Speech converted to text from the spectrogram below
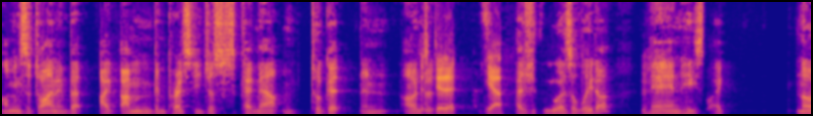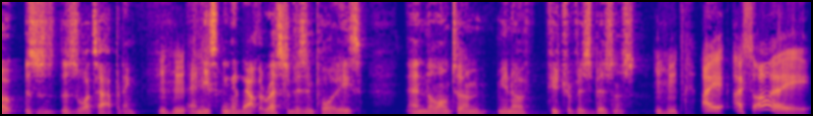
timing's the timing, but I, I'm impressed. He just came out and took it and owned Just it did it. Yeah. as you do as a leader. Mhm. And he's like, no, this is, this is what's happening. Mhm. And he's thinking about the rest of his employees and the long term, you know, future of his business. I I saw a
